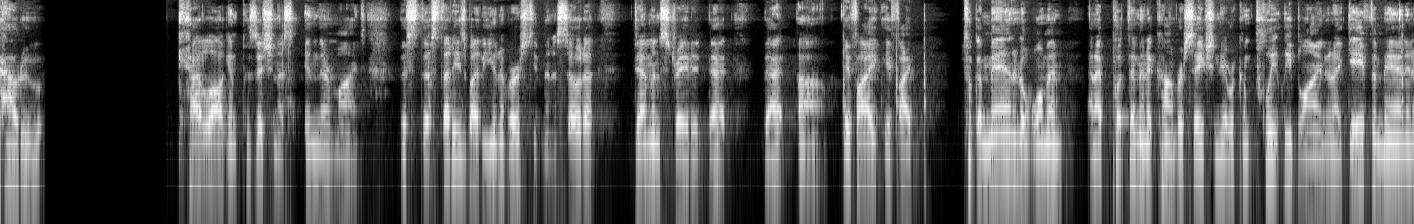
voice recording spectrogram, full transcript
how to catalog and position us in their minds. The, the studies by the University of Minnesota demonstrated that that uh, if I if I took a man and a woman and I put them in a conversation. They were completely blind, and I gave the man an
